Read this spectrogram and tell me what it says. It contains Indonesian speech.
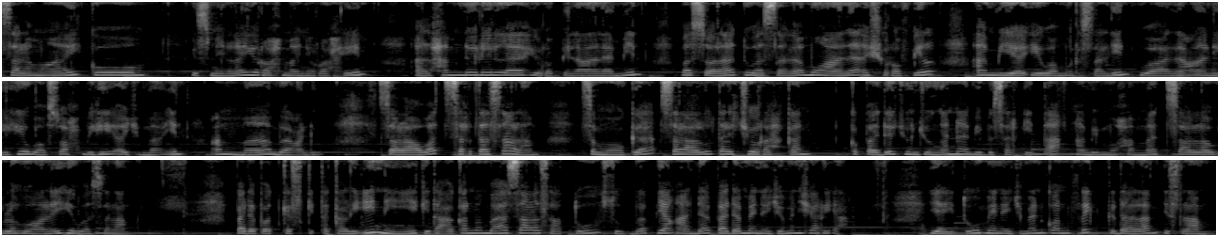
Assalamualaikum. Bismillahirrahmanirrahim. Alhamdulillahirrabbilalamin Wassalatu wassalamu ala ashrafil Anbiya'i wa mursalin Wa ala alihi wa sahbihi ajmain. Amma ba'du. Salawat serta salam Semoga selalu tercurahkan kepada junjungan Nabi besar kita Nabi Muhammad Sallallahu Alaihi Wasallam pada podcast kita kali ini, kita akan membahas salah satu subbab yang ada pada manajemen syariah, yaitu manajemen konflik ke dalam Islam.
